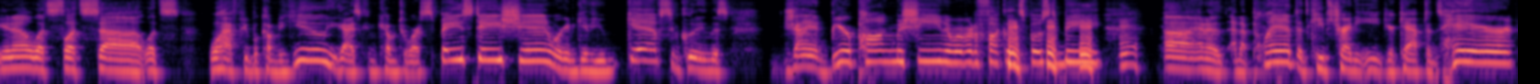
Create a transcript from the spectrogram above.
you know let's let's uh let's we'll have people come to you you guys can come to our space station we're gonna give you gifts including this giant beer pong machine or whatever the fuck that's supposed to be uh and a, and a plant that keeps trying to eat your captain's hair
